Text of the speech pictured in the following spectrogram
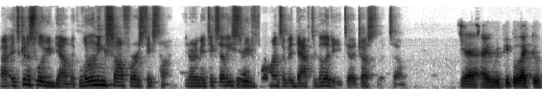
uh, it's going to slow you down. Like learning softwares takes time. You know what I mean? It takes at least yeah. three to four months of adaptability to adjust to it. So yeah, I agree. People like to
